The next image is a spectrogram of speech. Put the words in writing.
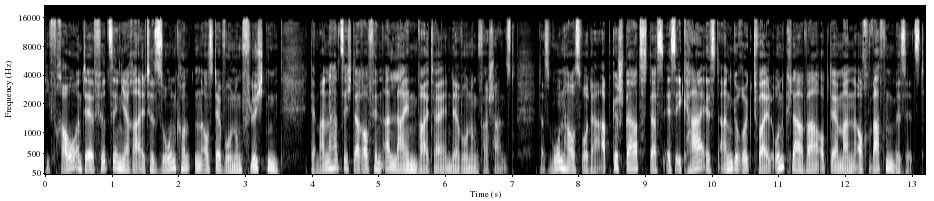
Die Frau und der 14 Jahre alte Sohn konnten aus der Wohnung flüchten. Der Mann hat sich daraufhin allein weiter in der Wohnung verschanzt. Das Wohnhaus wurde abgesperrt, das SEK ist angerückt, weil unklar war, ob der Mann auch Waffen besitzt.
